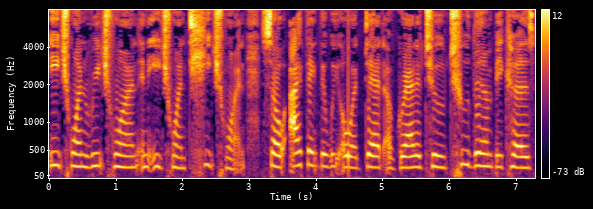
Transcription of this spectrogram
each one reach one and each one teach one. So I think that we owe a debt of gratitude to them because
